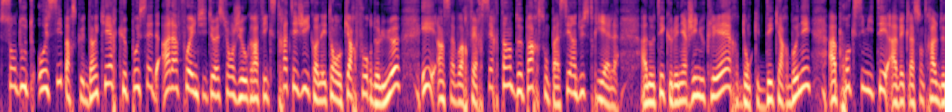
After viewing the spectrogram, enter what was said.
sans doute aussi parce que Dunkerque possède à la fois une situation géographique stratégique en étant au carrefour de l'UE et un savoir-faire certain de par son passé industriel. À noter que l'énergie nucléaire, donc décarbonée, à proximité avec la centrale de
